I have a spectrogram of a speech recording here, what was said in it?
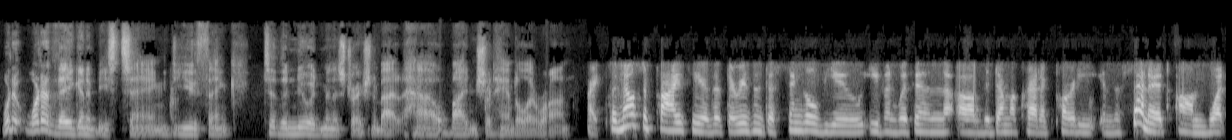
What what are they going to be saying? Do you think to the new administration about how Biden should handle Iran. Right. So, no surprise here that there isn't a single view, even within uh, the Democratic Party in the Senate, on what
